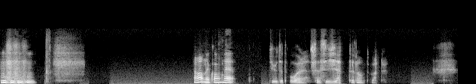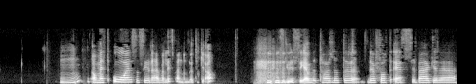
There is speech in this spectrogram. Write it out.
ja, nu kom det. Gud, ett år känns jättelångt bort. Mm. Om ett år så ser det här väldigt spännande ut tycker jag. Nu ska vi se, vi tar lite, vi har fått S i bägare,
